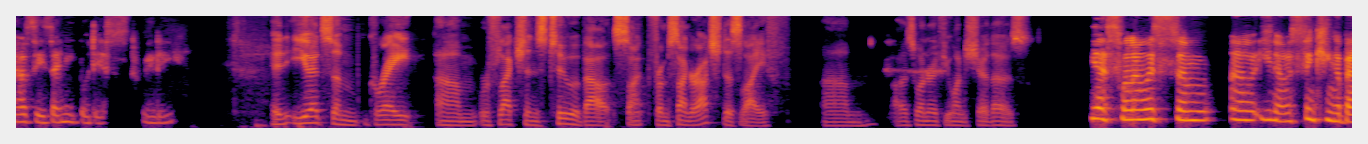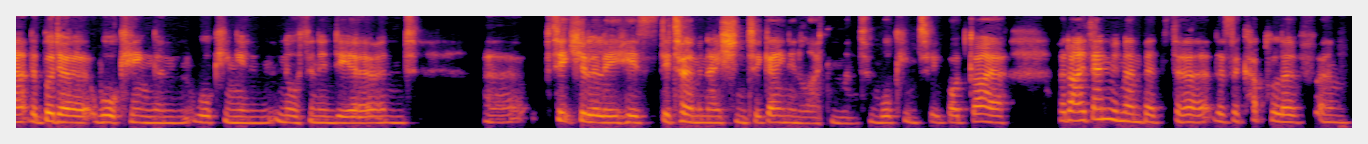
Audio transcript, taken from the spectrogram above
as is any Buddhist, really. And you had some great um, reflections too about from Sangharakshita's life. Um, I was wondering if you want to share those. Yes, well, I was, um, uh, you know, I was thinking about the Buddha walking and walking in northern India and uh, particularly his determination to gain enlightenment and walking to Bodh Gaya. But I then remembered there's a couple of um,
